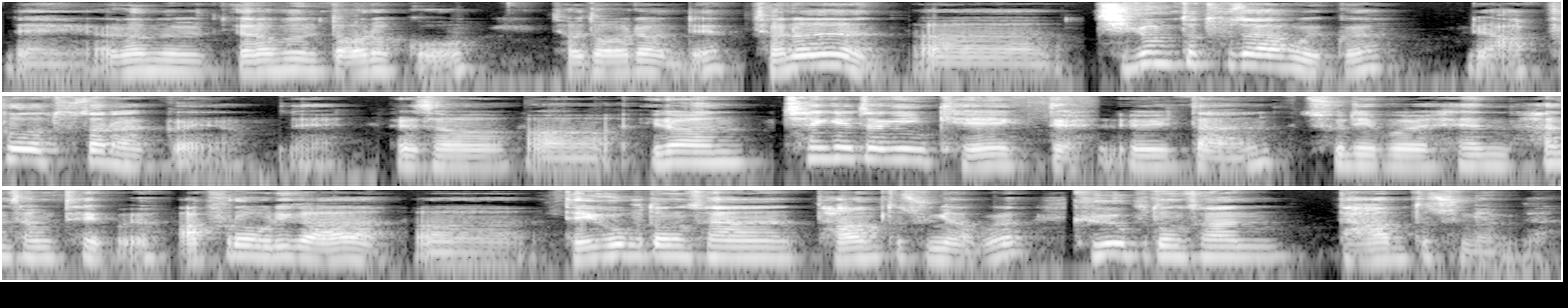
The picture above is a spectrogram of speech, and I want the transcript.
네, 여러분들 여러분들도 어렵고 저도 어려운데요. 저는 어, 지금도 투자하고 있고요. 앞으로도 투자를 할 거예요. 네. 그래서 어, 이런 체계적인 계획들을 일단 수립을 한, 한 상태고요. 앞으로 우리가 어, 대구 부동산 다음도 중요하고요. 그 부동산 다음도 중요합니다.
